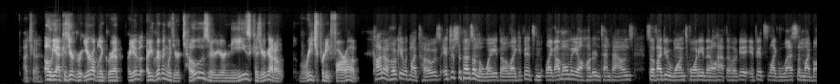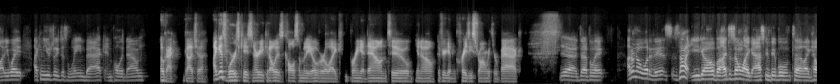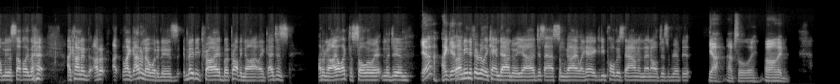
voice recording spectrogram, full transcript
Gotcha. Oh yeah, because you're you're able to grip. Are you are you gripping with your toes or your knees? Because you got to reach pretty far up. Kind of hook it with my toes. It just depends on the weight though. Like if it's like I'm only 110 pounds, so if I do 120, then I'll have to hook it. If it's like less than my body weight, I can usually just lean back and pull it down. Okay, gotcha. I guess worst case scenario, you could always call somebody over, like bring it down to, you know, if you're getting crazy strong with your back. Yeah, definitely. I don't know what it is. It's not ego, but I just don't like asking people to like help me with stuff like that. I kind of I don't I, like I don't know what it is. It may be pride, but probably not. Like I just I don't know. I like to solo it in the gym. Yeah, I get But it. I mean, if it really came down to it, yeah, I'd just ask some guy like, "Hey, could you pull this down?" And then I'll just rip it. yeah, absolutely. Well, they,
